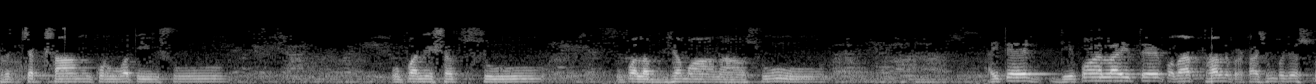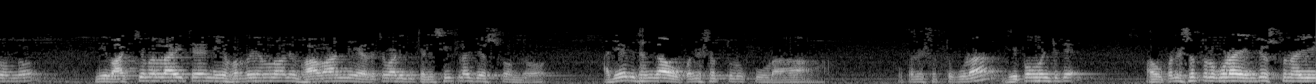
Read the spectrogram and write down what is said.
ప్రత్యక్షాం కుర్వతీషు. ఉపనిషత్సు ఉపలభ్యమానాసు. అయితే దీపం ఎలా అయితే పదార్థాలను ప్రకాశింపజేస్తుందో నీ వాక్యం ఎలా అయితే నీ హృదయంలోని భావాన్ని ఎదటివాడికి తెలిసిట్లా చేస్తుందో అదేవిధంగా ఉపనిషత్తులు కూడా ఉపనిషత్తు కూడా దీపం వంటిదే. ఆ ఉపనిషత్తులు కూడా ఏం చేస్తున్నాయి?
